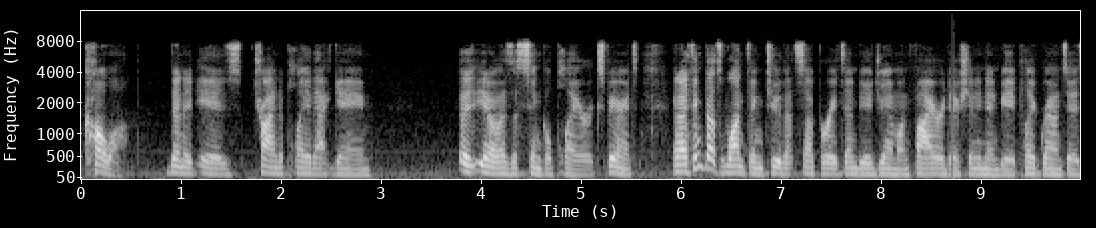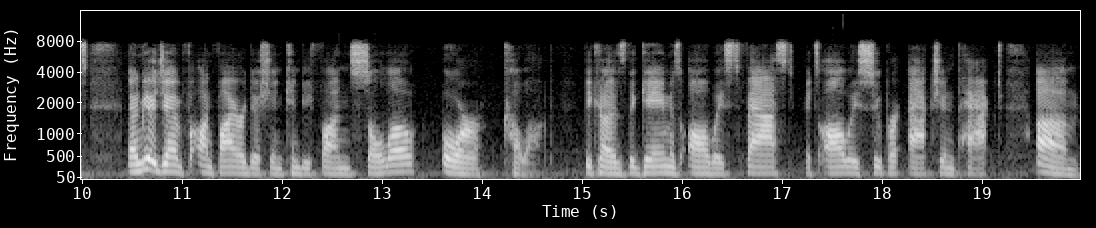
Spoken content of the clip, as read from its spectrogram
co op than it is trying to play that game uh, you know as a single player experience and i think that's one thing too that separates nba jam on fire edition and nba playgrounds is nba jam on fire edition can be fun solo or co-op because the game is always fast. It's always super action packed. Um,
